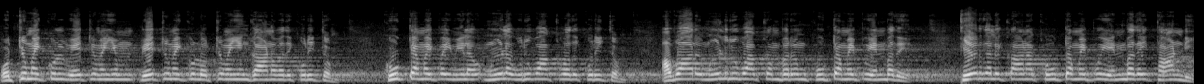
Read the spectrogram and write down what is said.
ஒற்றுமைக்குள் வேற்றுமையும் வேற்றுமைக்குள் ஒற்றுமையும் காணுவது குறித்தும் கூட்டமைப்பை மீள மீள உருவாக்குவது குறித்தும் அவ்வாறு மீளுருவாக்கம் பெறும் கூட்டமைப்பு என்பது தேர்தலுக்கான கூட்டமைப்பு என்பதை தாண்டி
